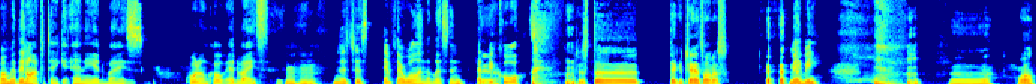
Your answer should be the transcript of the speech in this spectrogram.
Well, man, they don't have to take any advice, quote unquote advice. hmm It's just if they're willing to listen, that'd Yeah. be cool. Just uh, take a chance on us. Maybe. Uh, well,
